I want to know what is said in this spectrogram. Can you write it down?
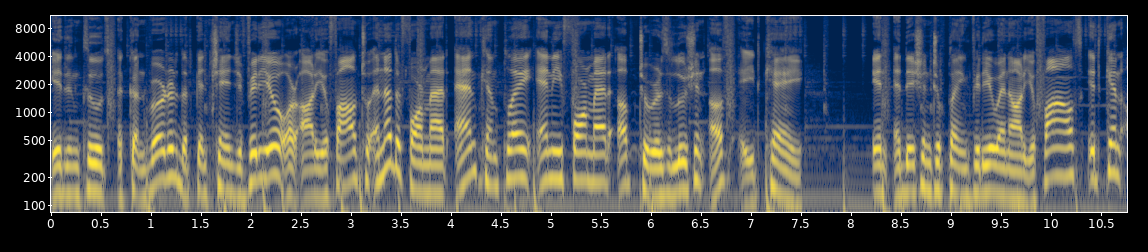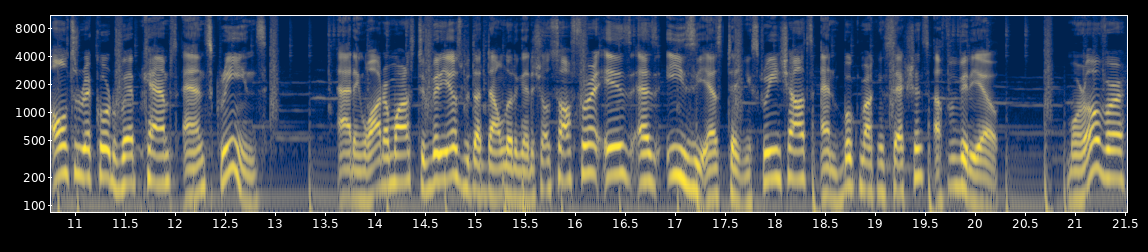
It includes a converter that can change a video or audio file to another format and can play any format up to a resolution of 8K. In addition to playing video and audio files, it can also record webcams and screens. Adding watermarks to videos without downloading additional software is as easy as taking screenshots and bookmarking sections of a video. Moreover,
